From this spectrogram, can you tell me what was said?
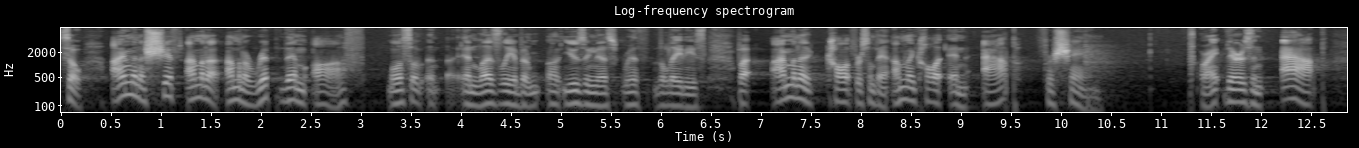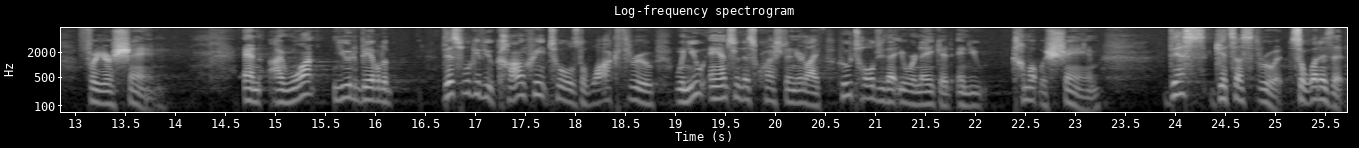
So I'm going to shift, I'm going to I'm going to rip them off. Melissa and Leslie have been uh, using this with the ladies, but I'm going to call it for something. I'm going to call it an app for shame. All right? There is an app for your shame. And I want you to be able to this will give you concrete tools to walk through when you answer this question in your life who told you that you were naked and you come up with shame this gets us through it so what is it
